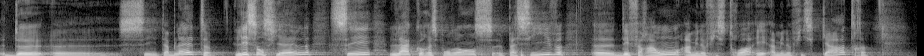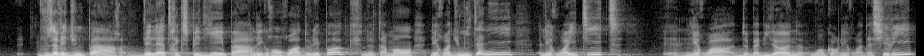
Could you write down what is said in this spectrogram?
de euh, ces tablettes? L'essentiel, c'est la correspondance passive des pharaons Aménophis III et Aménophis IV vous avez d'une part des lettres expédiées par les grands rois de l'époque, notamment les rois du Mitanni, les rois hittites, les rois de Babylone ou encore les rois d'Assyrie.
